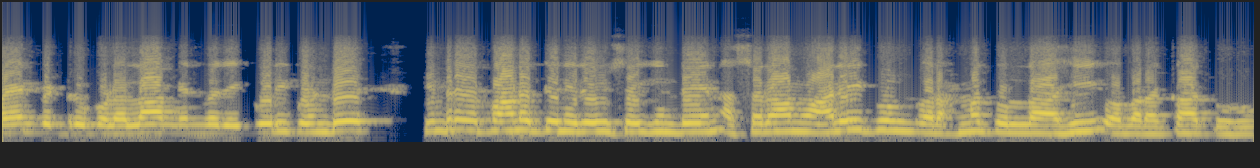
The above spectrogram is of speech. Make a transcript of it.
பயன்பெற்றுக் கொள்ளலாம் என்பதை கூறிக்கொண்டு இன்றைய பாடத்தை நிறைவு செய்கின்றேன். அஸ்லாம் அலைக்கும் வரமத்துல்லாஹி வபரகாத்துஹு.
